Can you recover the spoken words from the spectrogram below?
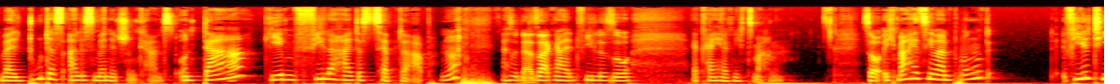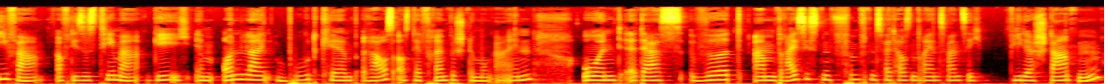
weil du das alles managen kannst. Und da geben viele halt das Zepter ab. Ne? Also da sagen halt viele so, ja, kann ich halt nichts machen. So, ich mache jetzt hier mal einen Punkt. Viel tiefer auf dieses Thema gehe ich im Online-Bootcamp raus aus der Fremdbestimmung ein. Und äh, das wird am 30.05.2023 wieder starten.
